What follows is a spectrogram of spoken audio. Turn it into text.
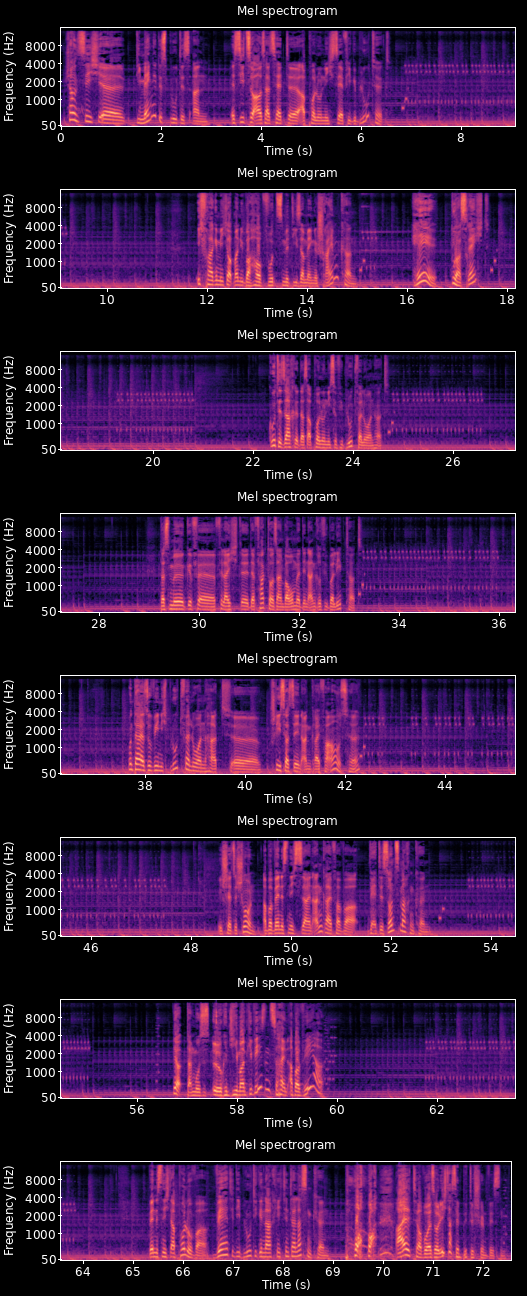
Schauen Sie sich äh, die Menge des Blutes an. Es sieht so aus, als hätte Apollo nicht sehr viel geblutet. Ich frage mich, ob man überhaupt Wutz mit dieser Menge schreiben kann. Hey, du hast recht. Gute Sache, dass Apollo nicht so viel Blut verloren hat. Das möge äh, vielleicht äh, der Faktor sein, warum er den Angriff überlebt hat. Und da er so wenig Blut verloren hat, äh, schließt das den Angreifer aus, hä? Ich schätze schon, aber wenn es nicht sein Angreifer war, wer hätte es sonst machen können? Ja, dann muss es irgendjemand gewesen sein. Aber wer? Wenn es nicht Apollo war, wer hätte die blutige Nachricht hinterlassen können? Boah, Alter, woher soll ich das denn bitte schön wissen?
